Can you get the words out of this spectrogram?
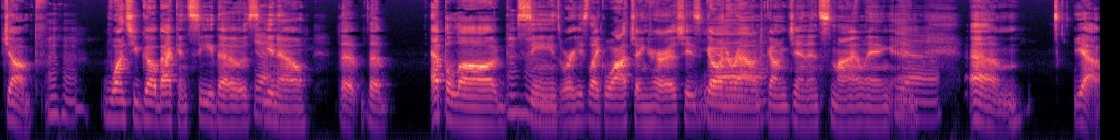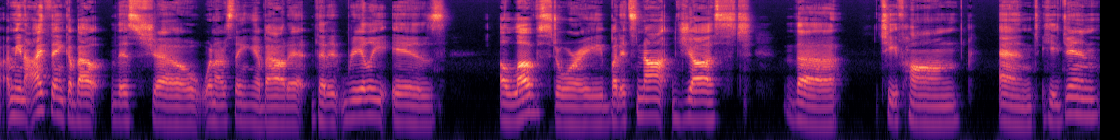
jump. hmm Once you go back and see those, Yeah. you know, the, the, epilogue Mhm. scenes where he's like watching her as she's going Yeah. around Gongjin and smiling and Yeah. um yeah i mean i think about this show when i was thinking about it that it really is a love story but it's not just the chief hong and Hyejin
